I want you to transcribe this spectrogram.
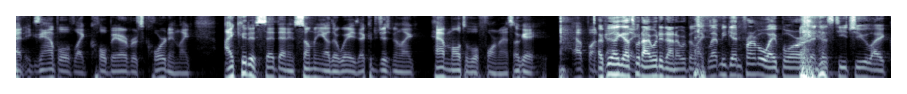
that example of like Colbert versus Corden. Like I could have said that in so many other ways. I could have just been like, have multiple formats. Okay, have fun. I feel like that's what I would have done. I would have been like, let me get in front of a whiteboard and just teach you like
